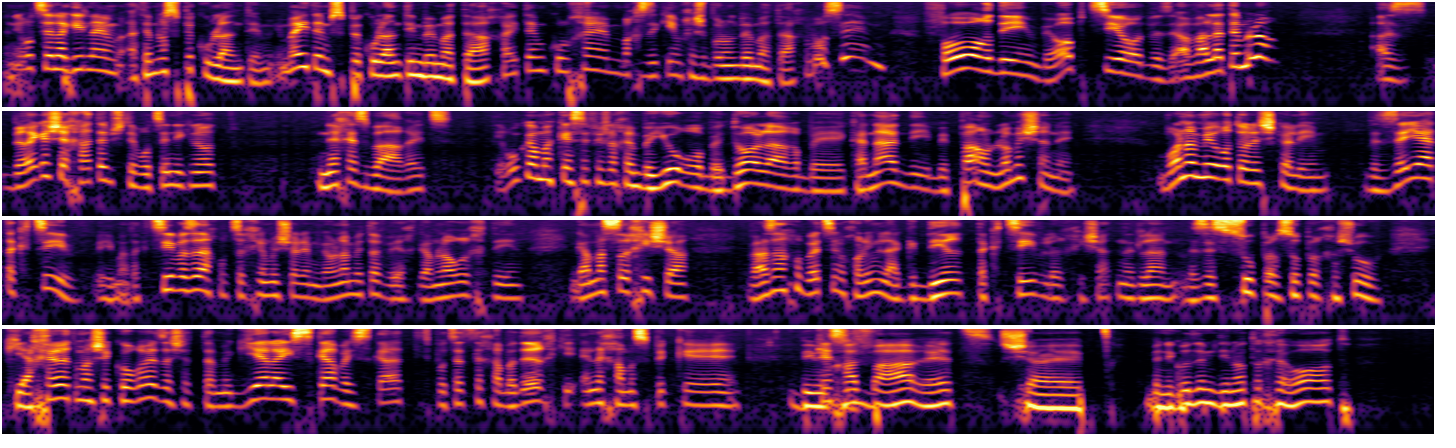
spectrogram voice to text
אני רוצה להגיד להם, אתם לא ספקולנטים. אם הייתם ספקולנטים במטח, הייתם כולכם מחזיקים חשבונות במטח ועושים פורוורדים ואופציות וזה, אבל אתם לא. אז ברגע שהחלטתם שאתם רוצים לקנות נכס בארץ, תראו כמה כסף יש לכם ביורו, בדולר, בקנדי, בפאונד, לא משנה. בואו נמיר אותו לשקלים, וזה יהיה התקציב. ועם התקציב הזה אנחנו צריכים לשלם גם למתווך, גם לעורך דין, גם מס רכישה, ואז אנחנו בעצם יכולים להגדיר תקציב לרכישת נדל"ן, וזה סופר סופר חשוב. כי אחרת מה שקורה זה שאתה מגיע לעסקה, והעסקה תתפוצץ לך בדרך, כי אין לך מספיק... אה, במיוחד כסף. בארץ, שבניגוד למדינות אחרות,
